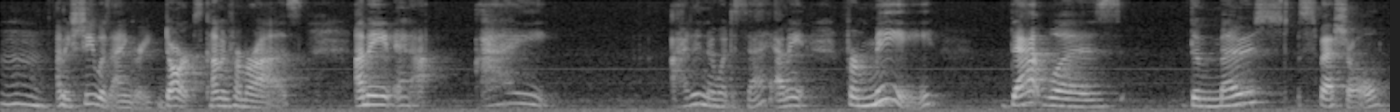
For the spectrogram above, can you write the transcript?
Mm. I mean, she was angry, darts coming from her eyes. I mean, and I, I, I didn't know what to say. I mean, for me, that was the most special,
